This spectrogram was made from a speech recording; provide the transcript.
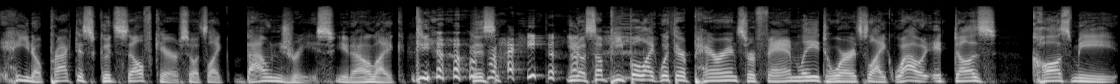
hey, you know practice good self-care. So it's like boundaries you know like this right. you know some people like with their parents or family to where it's like wow it does cause me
